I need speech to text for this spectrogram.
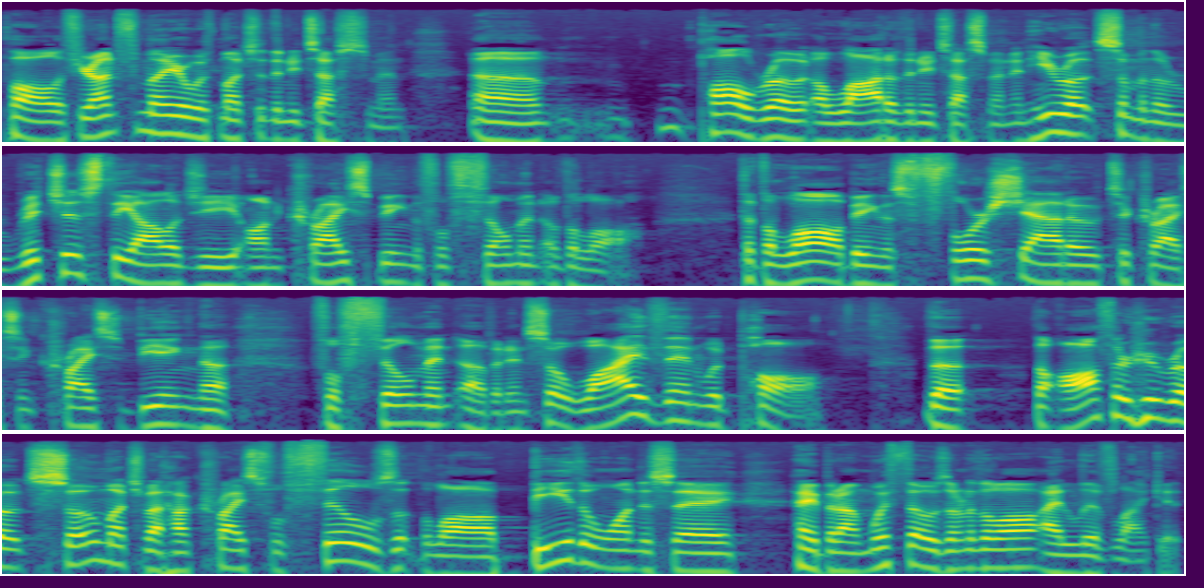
Paul, if you're unfamiliar with much of the New Testament, uh, Paul wrote a lot of the New Testament, and he wrote some of the richest theology on Christ being the fulfillment of the law. That the law being this foreshadow to Christ, and Christ being the fulfillment of it. And so, why then would Paul, the the author who wrote so much about how Christ fulfills the law be the one to say, hey, but I'm with those under the law, I live like it.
